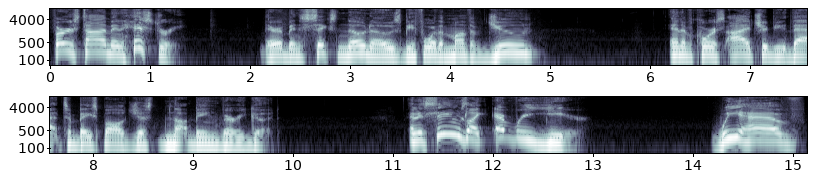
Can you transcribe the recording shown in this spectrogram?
First time in history. There have been six no nos before the month of June. And of course, I attribute that to baseball just not being very good. And it seems like every year we have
